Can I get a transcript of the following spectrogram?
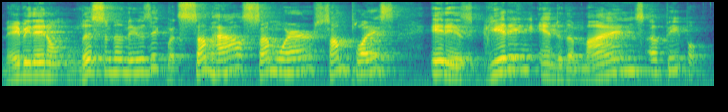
Maybe they don't listen to the music, but somehow, somewhere, someplace, it is getting into the minds of people.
